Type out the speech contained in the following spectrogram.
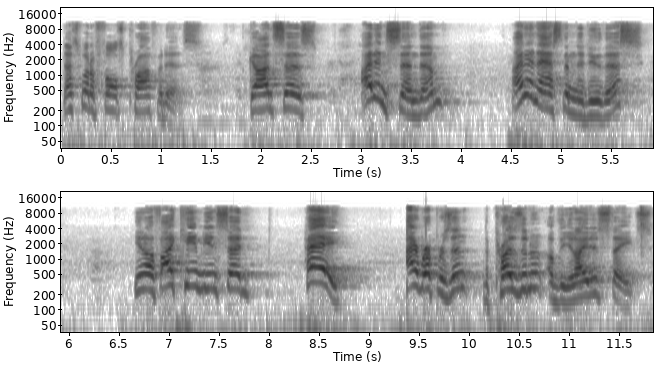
That's what a false prophet is. God says, I didn't send them. I didn't ask them to do this. You know, if I came to you and said, Hey, I represent the President of the United States,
